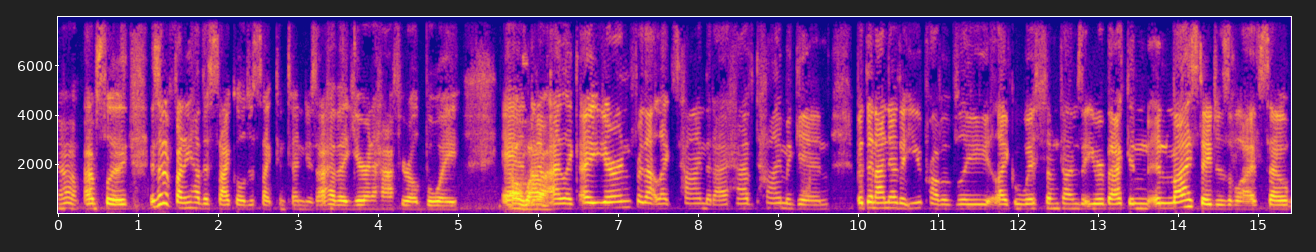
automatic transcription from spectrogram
Yeah, absolutely. Isn't it funny how this cycle just like continues? I have a year and a half year old boy, oh, and oh, wow. you know, I like I yearn for that like time that I have time again. But then I know that you probably like wish sometimes that you were back in in my stages of life. So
